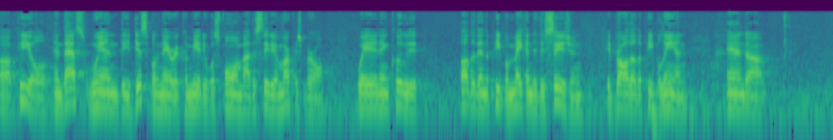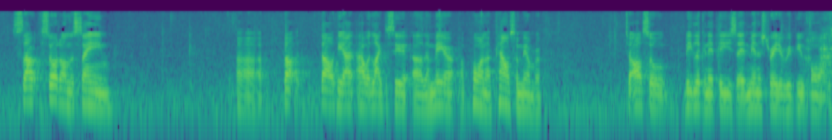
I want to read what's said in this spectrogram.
uh, appeal, and that's when the disciplinary committee was formed by the city of Murfreesboro, where it included, other than the people making the decision, it brought other people in. And uh, so, sort of on the same uh, thought, I, I would like to see uh, the mayor appoint a council member to also be looking at these administrative review forms.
